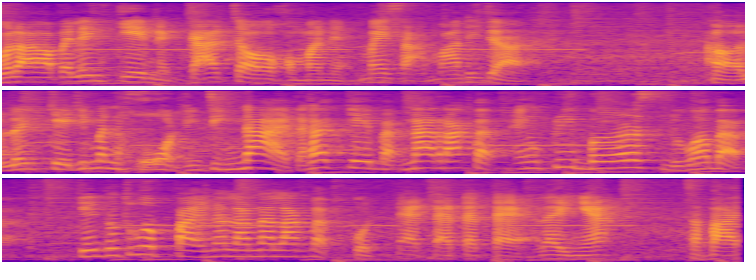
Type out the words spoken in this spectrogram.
เวลาเอาไปเล่นเกมเนี่ย การ์ดจอของมันเนี่ยไม่สามารถที่จะเเล่นเกมที่มันโหดจริง ๆ ได้ แต่ถ้าเกมแบบน่ารักแบบ Angry Birds หรือว่าแบบ เกมทั่วไปน่ารักน่ารักแบบกดแตะแตะแตะอะไรเงี้ยสบาย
